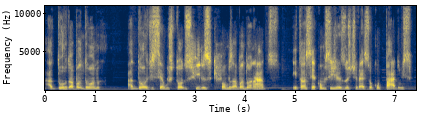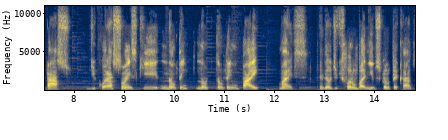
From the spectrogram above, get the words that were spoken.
a dor do abandono, a dor de sermos todos filhos que fomos abandonados. Então, assim, é como se Jesus tivesse ocupado o espaço de corações que não tem, não, não tem um pai mais, entendeu? De que foram banidos pelo pecado.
